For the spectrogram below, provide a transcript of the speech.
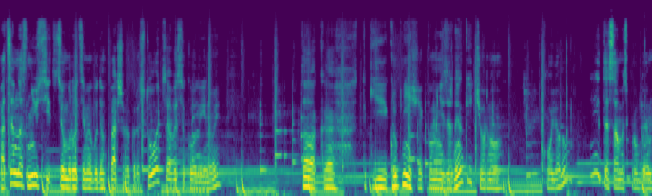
А це в нас New Seed. В цьому році ми будемо вперше використовувати. Це високоолійновий. Так, е, такі крупніші, як по мені, зернинки чорного кольору. І те саме спробуємо.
